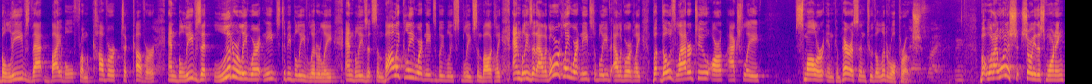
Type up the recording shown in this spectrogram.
believes that Bible from cover to cover and believes it literally where it needs to be believed literally and believes it symbolically where it needs to be believed, believed symbolically and believes it allegorically where it needs to believe allegorically. But those latter two are actually smaller in comparison to the literal approach. That's right. But what I want to sh- show you this morning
